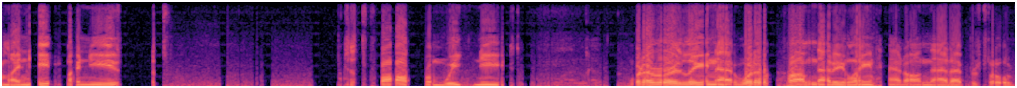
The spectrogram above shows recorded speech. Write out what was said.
My knee, my knees just fall from weak knees. Whatever Elaine had, whatever problem that Elaine had on that episode,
